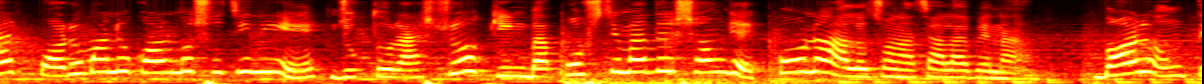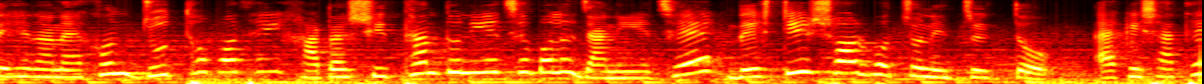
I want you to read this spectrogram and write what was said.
আর পরমাণু কর্মসূচি নিয়ে যুক্তরাষ্ট্র কিংবা পশ্চিমাদের সঙ্গে কোনো আলোচনা চালাবে না। বরং তেহরান এখন যুদ্ধপথেই হাঁটার সিদ্ধান্ত নিয়েছে বলে জানিয়েছে দেশটির সর্বোচ্চ নেতৃত্ব। একই সাথে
